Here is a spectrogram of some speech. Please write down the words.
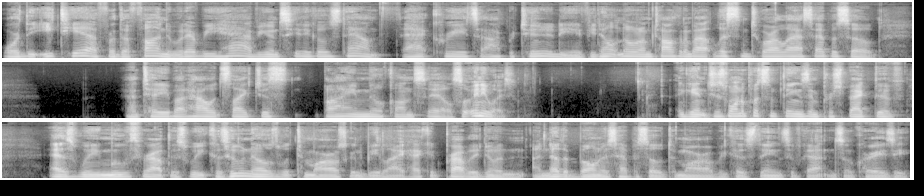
Or the ETF or the fund, whatever you have, you're going to see that goes down. That creates opportunity. If you don't know what I'm talking about, listen to our last episode. I'll tell you about how it's like just buying milk on sale. So, anyways, again, just want to put some things in perspective as we move throughout this week because who knows what tomorrow's going to be like. I could probably do an, another bonus episode tomorrow because things have gotten so crazy.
